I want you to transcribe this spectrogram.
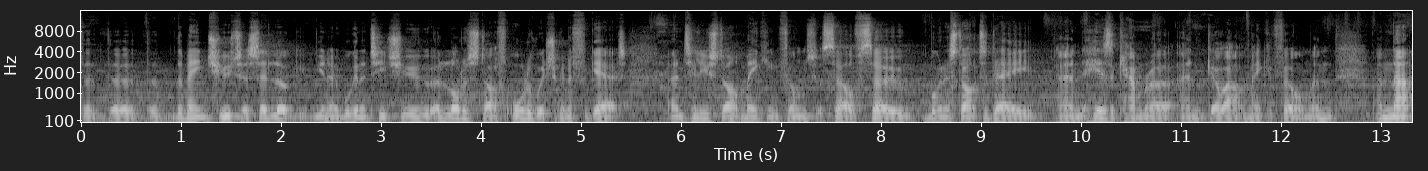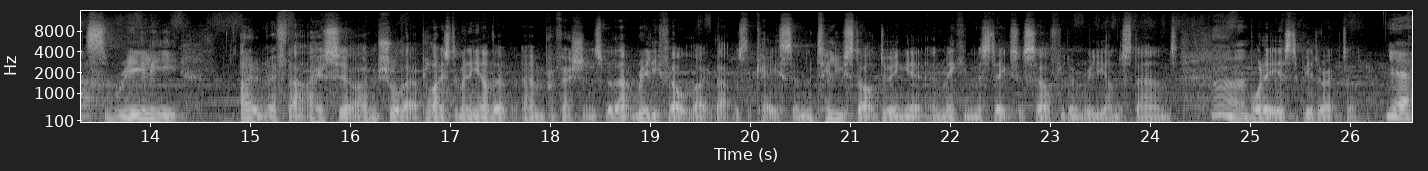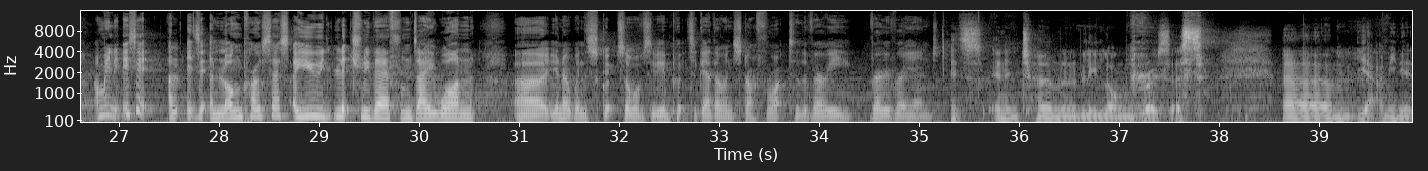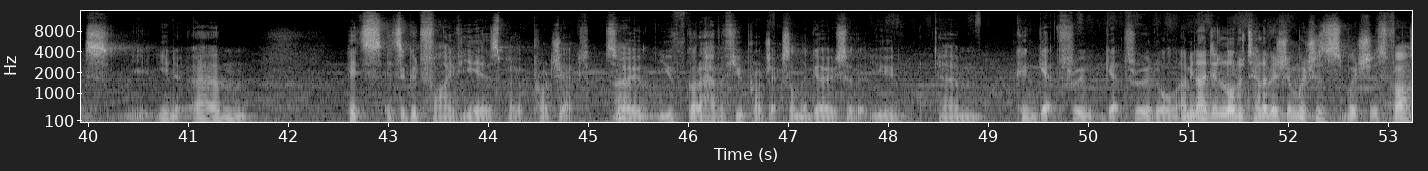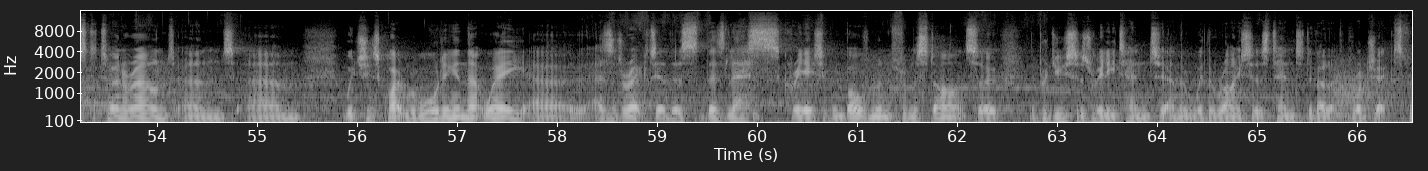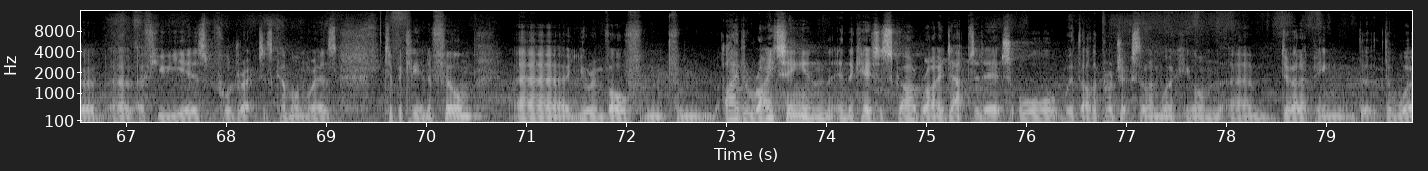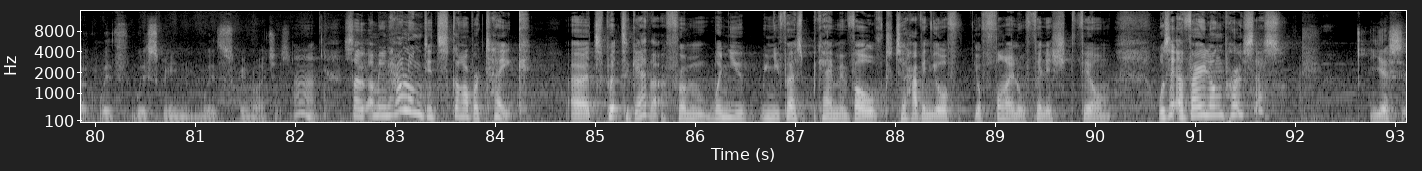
the, the, the, the main tutor said, Look, you know, we're going to teach you a lot of stuff, all of which you're going to forget until you start making films yourself. So we're going to start today, and here's a camera, and go out and make a film. And, and that's really I don't know if that I am sure that applies to many other um, professions, but that really felt like that was the case. And until you start doing it and making the mistakes yourself, you don't really understand hmm. what it is to be a director. Yeah, I mean, is it a, is it a long process? Are you literally there from day one? Uh, you know, when the scripts are obviously being put together and stuff, right to the very, very, very end. It's an interminably long process. um, yeah, I mean, it's you know, um, it's it's a good five years per project. So mm. you've got to have a few projects on the go so that you um, can get through get through it all. I mean, I did a lot of television, which is which is fast to turn around and um, which is quite rewarding in that way. Uh, as a director, there's there's less creative involvement from the start, so the producers really tend to, and the, with the writers, tend to develop projects for a, a few years before directors come on. Whereas, typically in a film, uh, you're involved from, from either writing, in, in the case of Scarborough, I adapted it, or with other projects that I'm working on, um, developing the, the work with, with, screen, with screenwriters. Mm. So, I mean, how long did Scarborough take uh, to put together from when you when you first became involved to having your your final finished film. Was it a very long process? Yes,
